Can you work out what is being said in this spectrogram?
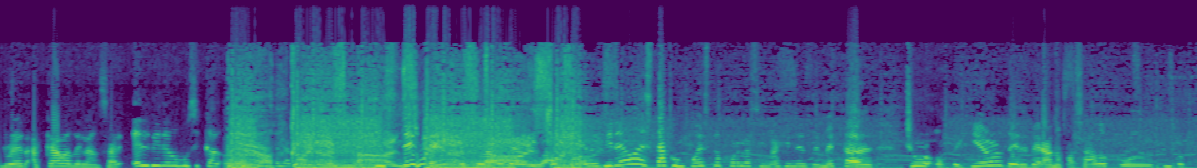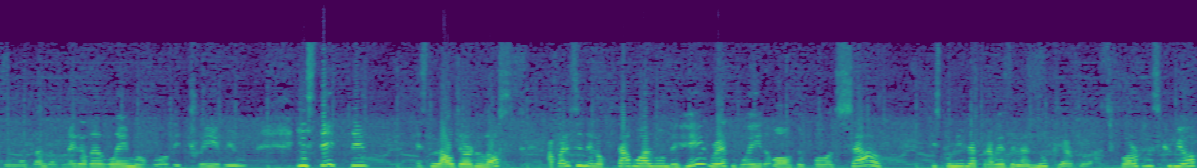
Red acaba de lanzar el video musical El video está compuesto por las imágenes de Metal Tour of the Year del verano pasado con, junto con las bandas Megadeth, Lame of God y Trivium. Instinctive Slaughter Lost aparece en el octavo álbum de Red, Weight of the Fall Self disponible a través de la Nuclear Blast. Forbes escribió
